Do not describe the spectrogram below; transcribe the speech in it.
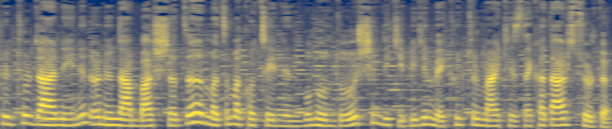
Kültür Derneği'nin önünden başladı. Madımak Oteli'nin bulunduğu şimdiki Bilim ve Kültür Merkezi'ne kadar sürdü.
